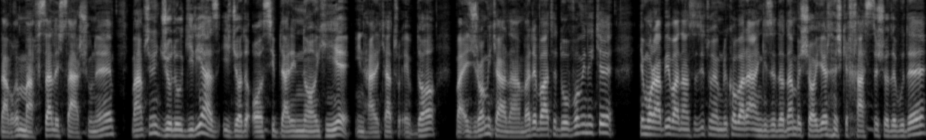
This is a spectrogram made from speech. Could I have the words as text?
در واقع مفصلش سرشونه و همچنین جلوگیری از ایجاد آسیب در این ناحیه این حرکت رو ابدا و اجرا می‌کردن. و روایت دوم اینه که یه مربی بدنسازی تو امریکا برای انگیزه دادن به شاگردش که خسته شده بوده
